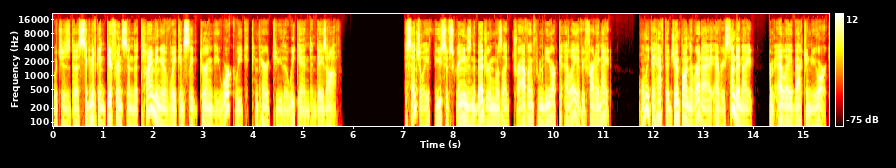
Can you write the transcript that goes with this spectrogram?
which is the significant difference in the timing of wake and sleep during the work week compared to the weekend and days off. Essentially, the use of screens in the bedroom was like traveling from New York to LA every Friday night, only to have to jump on the red eye every Sunday night from LA back to New York,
